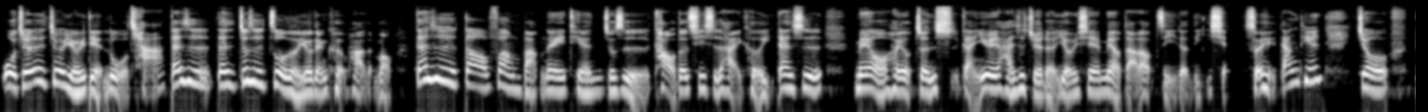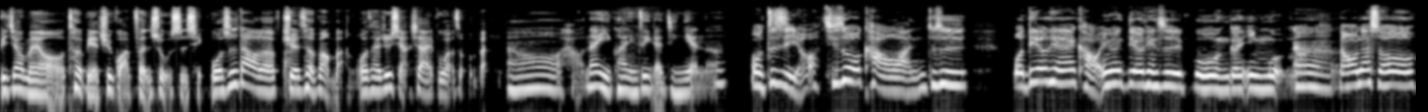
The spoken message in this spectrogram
我觉得就有一点落差，但是但是就是做的有点可怕的梦。但是到放榜那一天，就是考的其实还可以，但是没有很有真实感，因为还是觉得有一些没有达到自己的理想，所以当天就比较没有特别去管分数事情。我是到了决策放榜，我才去想下一步要怎么办。哦，好，那以宽你自己的经验呢？我自己哦，其实我考完就是我第二天在考，因为第二天是国文跟英文嘛。嗯。然后那时候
